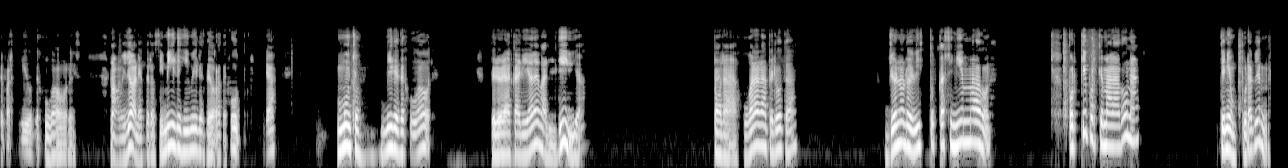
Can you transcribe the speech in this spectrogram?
de partidos, de jugadores. No millones, pero sí miles y miles de horas de fútbol. ¿ya? Muchos miles de jugadores. Pero la calidad de Valdivia para jugar a la pelota yo no lo he visto casi ni en Maradona. ¿Por qué? Porque Maradona tenía un pura pierna.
